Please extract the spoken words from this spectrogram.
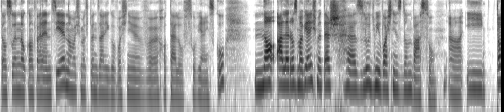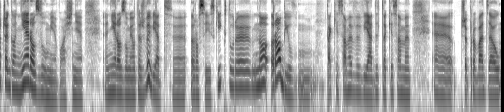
tę słynną konferencję. No, myśmy spędzali go właśnie w hotelu w Słowiańsku. No, ale rozmawialiśmy też e, z ludźmi właśnie z Donbasu i to, czego nie rozumie właśnie, e, nie rozumiał też wywiad e, rosyjski, który no, robił takie same wywiady, takie same e, przeprowadzał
